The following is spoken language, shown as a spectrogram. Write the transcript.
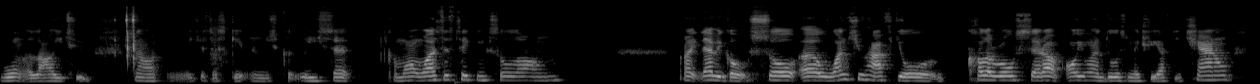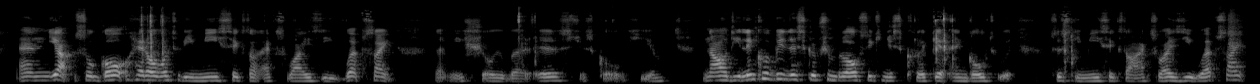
won't allow you to. Now let me just escape. And just click reset. Come on why is this taking so long? Alright, there we go. So uh, once you have your color role set up, all you want to do is make sure you have the channel. And yeah, so go head over to the mee6.xyz website. Let me show you where it is. Just go here. Now, the link will be in the description below, so you can just click it and go to it. So it's the mee6.xyz website.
